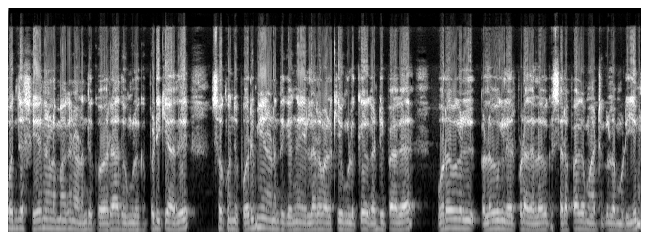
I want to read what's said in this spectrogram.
கொஞ்சம் சுயநலமாக நடந்துக்குவார். அது உங்களுக்கு பிடிக்காது. ஸோ கொஞ்சம் பொறுமையாக நடந்துக்கங்க. எல்லார வாழ்க்கையும் உங்களுக்கு கண்டிப்பாக உறவுகள் உறவுகள் ஏற்படாத அளவுக்கு சிறப்பாக மாற்றிக்கொள்ள முடியும்.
